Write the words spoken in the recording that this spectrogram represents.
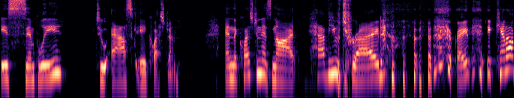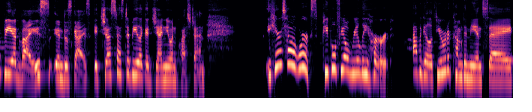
is simply to ask a question. And the question is not, have you tried? right? It cannot be advice in disguise. It just has to be like a genuine question. Here's how it works people feel really heard. Abigail, if you were to come to me and say,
